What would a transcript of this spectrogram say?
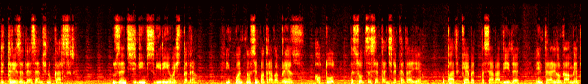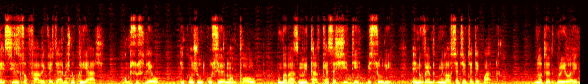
de 3 a 10 anos no cárcere. Os anos seguintes seguiriam este padrão. Enquanto não se encontrava preso, ao todo passou 17 anos na cadeia, o padre Cabot passava a vida a entrar ilegalmente em silos ou fábricas de armas nucleares, como sucedeu, em conjunto com o seu irmão Paul, numa base militar de Kansas City, Missouri, em novembro de 1984, noutra de Greeley,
